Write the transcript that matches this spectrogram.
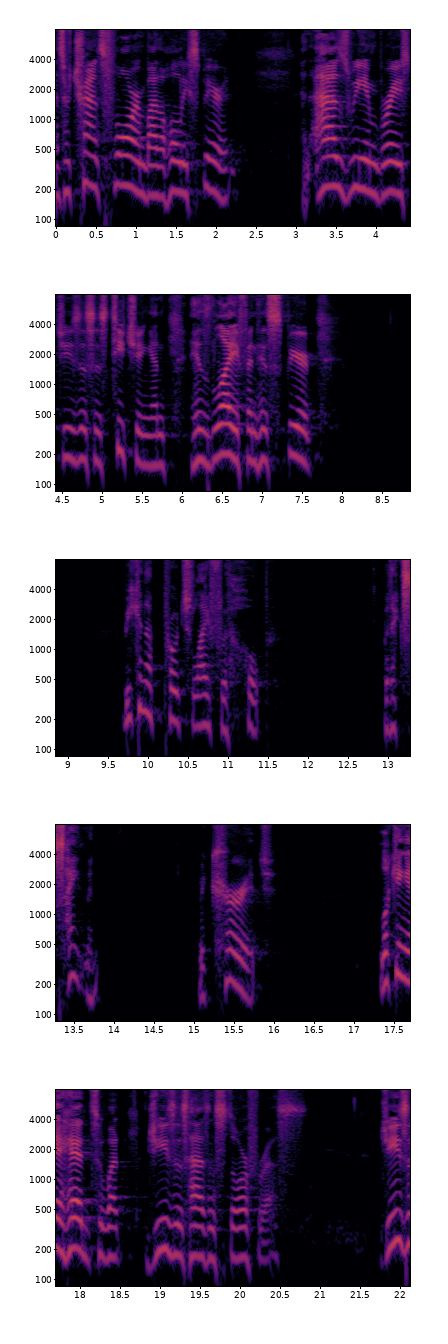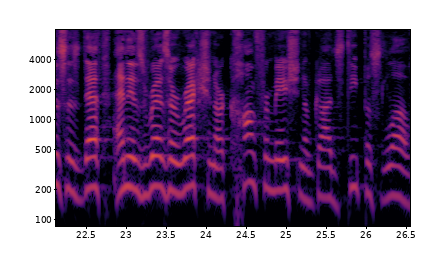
as we're transformed by the Holy Spirit. And as we embrace Jesus' teaching and his life and his spirit, we can approach life with hope, with excitement with courage, looking ahead to what Jesus has in store for us. Jesus' death and his resurrection are confirmation of God's deepest love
